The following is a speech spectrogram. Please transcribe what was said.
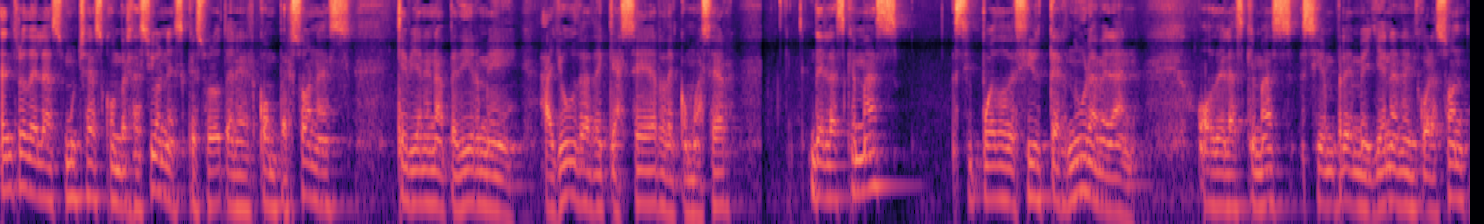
Dentro de las muchas conversaciones que suelo tener con personas que vienen a pedirme ayuda de qué hacer, de cómo hacer, de las que más, si puedo decir, ternura me dan, o de las que más siempre me llenan el corazón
